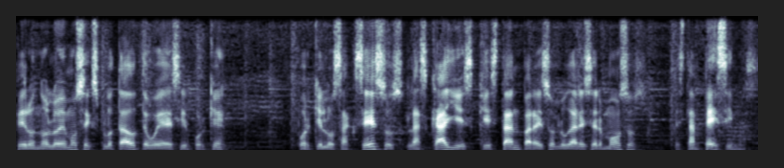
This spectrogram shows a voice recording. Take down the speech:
pero no lo hemos explotado, te voy a decir por qué. Porque los accesos, las calles que están para esos lugares hermosos, están pésimas.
